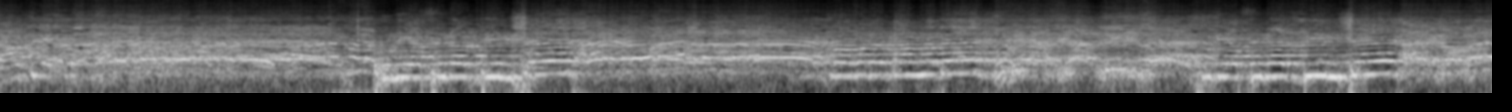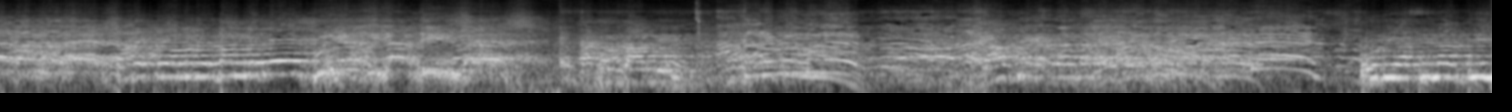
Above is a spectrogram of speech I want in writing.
তার দিন খুনি হাসিনার দিন শেষ আমাদের বাংলাদেশ খুনি হাসিনার দিন শেষ তারেক রহমানের বাংলাদেশ কার দিন শেষ। রহমানের বাংলাদেশ। খুনি হাসিনার দিন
